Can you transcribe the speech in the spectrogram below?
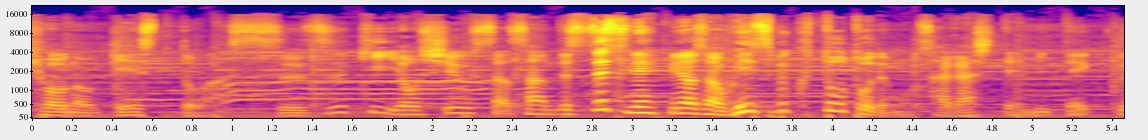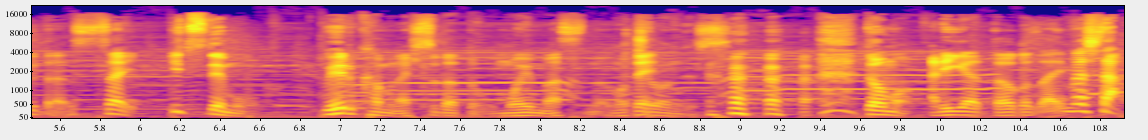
今日のゲストは鈴木義房さんです。ですね。皆さん Facebook 等々でも探してみてください。いつでもウェルカムな人だと思いますので。もちろんです。どうもありがとうございました、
